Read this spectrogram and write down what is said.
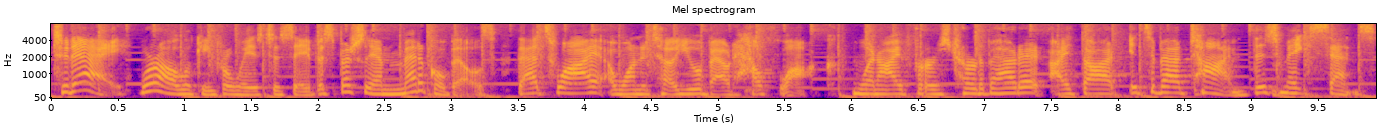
Today, we're all looking for ways to save, especially on medical bills. That's why I want to tell you about HealthLock. When I first heard about it, I thought it's about time. This makes sense.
